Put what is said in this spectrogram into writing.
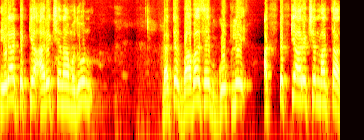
तेरा टक्के आरक्षणामधून डॉक्टर बाबासाहेब गोपले आठ टक्के आरक्षण मागतात.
